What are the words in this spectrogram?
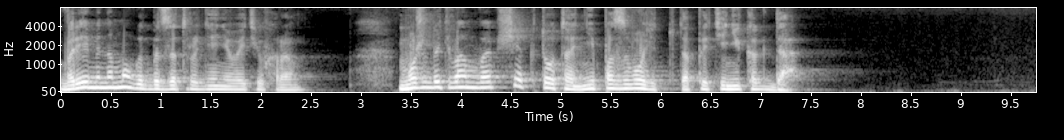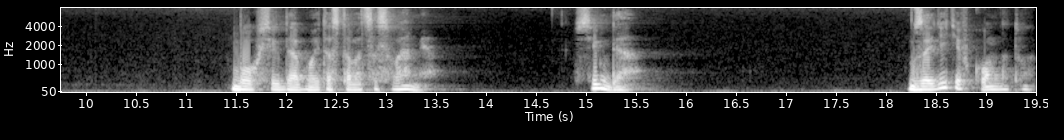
Временно могут быть затруднения войти в храм. Может быть, вам вообще кто-то не позволит туда прийти никогда. Бог всегда будет оставаться с вами. Всегда. Зайдите в комнату,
